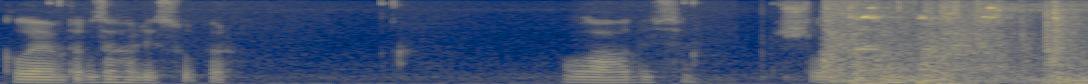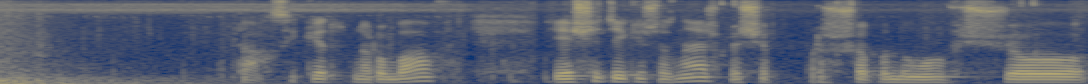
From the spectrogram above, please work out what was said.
Клеєм так взагалі супер. Лагодиться. Пішло. Так, скільки я тут нарубав. Я ще тільки що знаєш, про що, про що подумав, що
